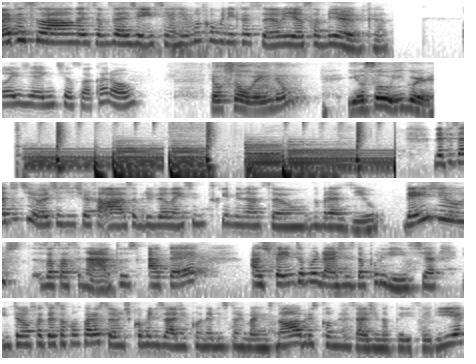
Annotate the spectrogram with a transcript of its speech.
Oi, pessoal, nós somos a agência Rima Comunicação e eu sou a Bianca. Oi, gente, eu sou a Carol. Eu sou o Wendel. E eu sou o Igor. No episódio de hoje, a gente vai falar sobre violência e discriminação no Brasil, desde os assassinatos até as diferentes abordagens da polícia. Então, fazer essa comparação de como eles agem quando eles estão em bairros nobres, como eles agem na periferia,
